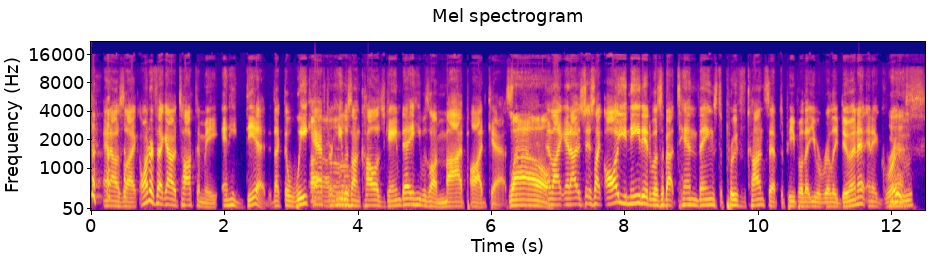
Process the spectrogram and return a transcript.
And I was like, I wonder if that guy would talk to me, and he did. Like the week after he was Oh. on College Game Day, he was on my podcast. wow. And like, and I was just like, all you needed was about ten things to proof of concept to people that you were really doing it, and it grew Yes.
